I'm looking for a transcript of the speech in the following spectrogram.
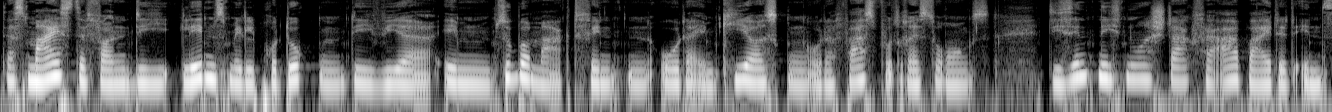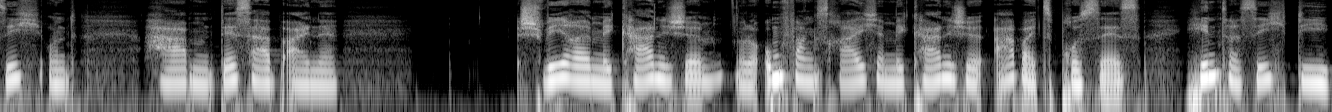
Das meiste von die Lebensmittelprodukten, die wir im Supermarkt finden oder im Kiosken oder Fastfood-Restaurants, die sind nicht nur stark verarbeitet in sich und haben deshalb eine schwere mechanische oder umfangreiche mechanische Arbeitsprozess hinter sich, die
